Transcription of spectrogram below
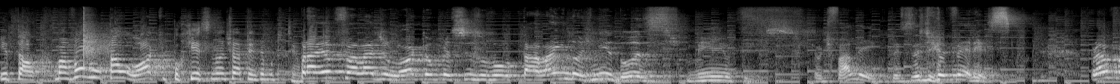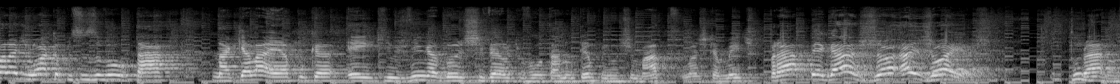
e tal. Mas vamos voltar ao Loki, porque senão a gente vai perder muito tempo. Pra eu falar de Loki, eu preciso voltar lá em 2012. Meu Deus. Eu te falei, precisa de referência. Pra eu falar de Loki, eu preciso voltar naquela época em que os Vingadores tiveram que voltar no tempo, em Ultimato, logicamente, pra pegar as, jo- as joias. Novo.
